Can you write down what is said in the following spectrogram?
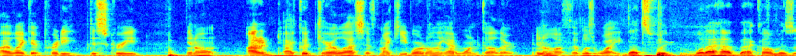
I like it pretty discreet. You know, I don't. I could care less if my keyboard only had one color. You know, mm. if it was white. That's what, what I have back home is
